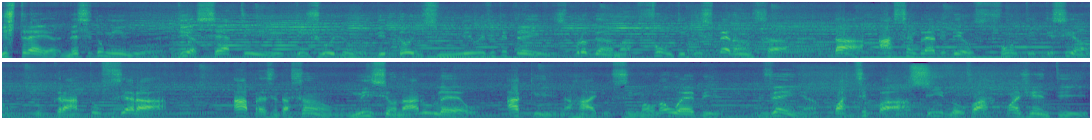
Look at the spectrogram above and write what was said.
Estreia nesse domingo, dia 7 de julho de 2023, programa Fonte de Esperança da Assembleia de Deus Fonte de Sião, do Crato, Ceará. apresentação Missionário Léo, aqui na Rádio Simão na Web. Venha participar e louvar com a gente.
